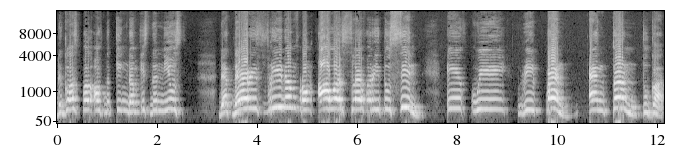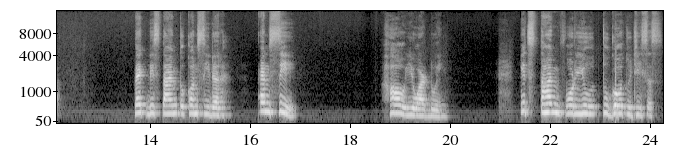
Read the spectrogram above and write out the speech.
The gospel of the kingdom is the news that there is freedom from our slavery to sin if we repent and turn to God. Take this time to consider and see how you are doing. It's time for you to go to Jesus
